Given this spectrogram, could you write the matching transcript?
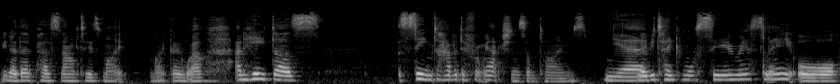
you know, their personalities might might go well, and he does seem to have a different reaction sometimes. Yeah. Maybe take it more seriously or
